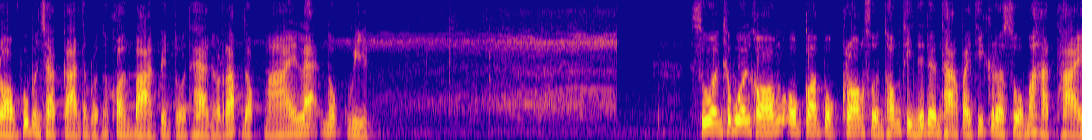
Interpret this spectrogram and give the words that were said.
รองผู้บัญชาการตำรวจนครบาลเป็นตัวแทนรับดอกไม้และนกหวีด ส่วนขบวนขององค์กรปกครองส่วนท้องถิ่นได้เดินทางไปที่กระทรวงมหาดไทย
